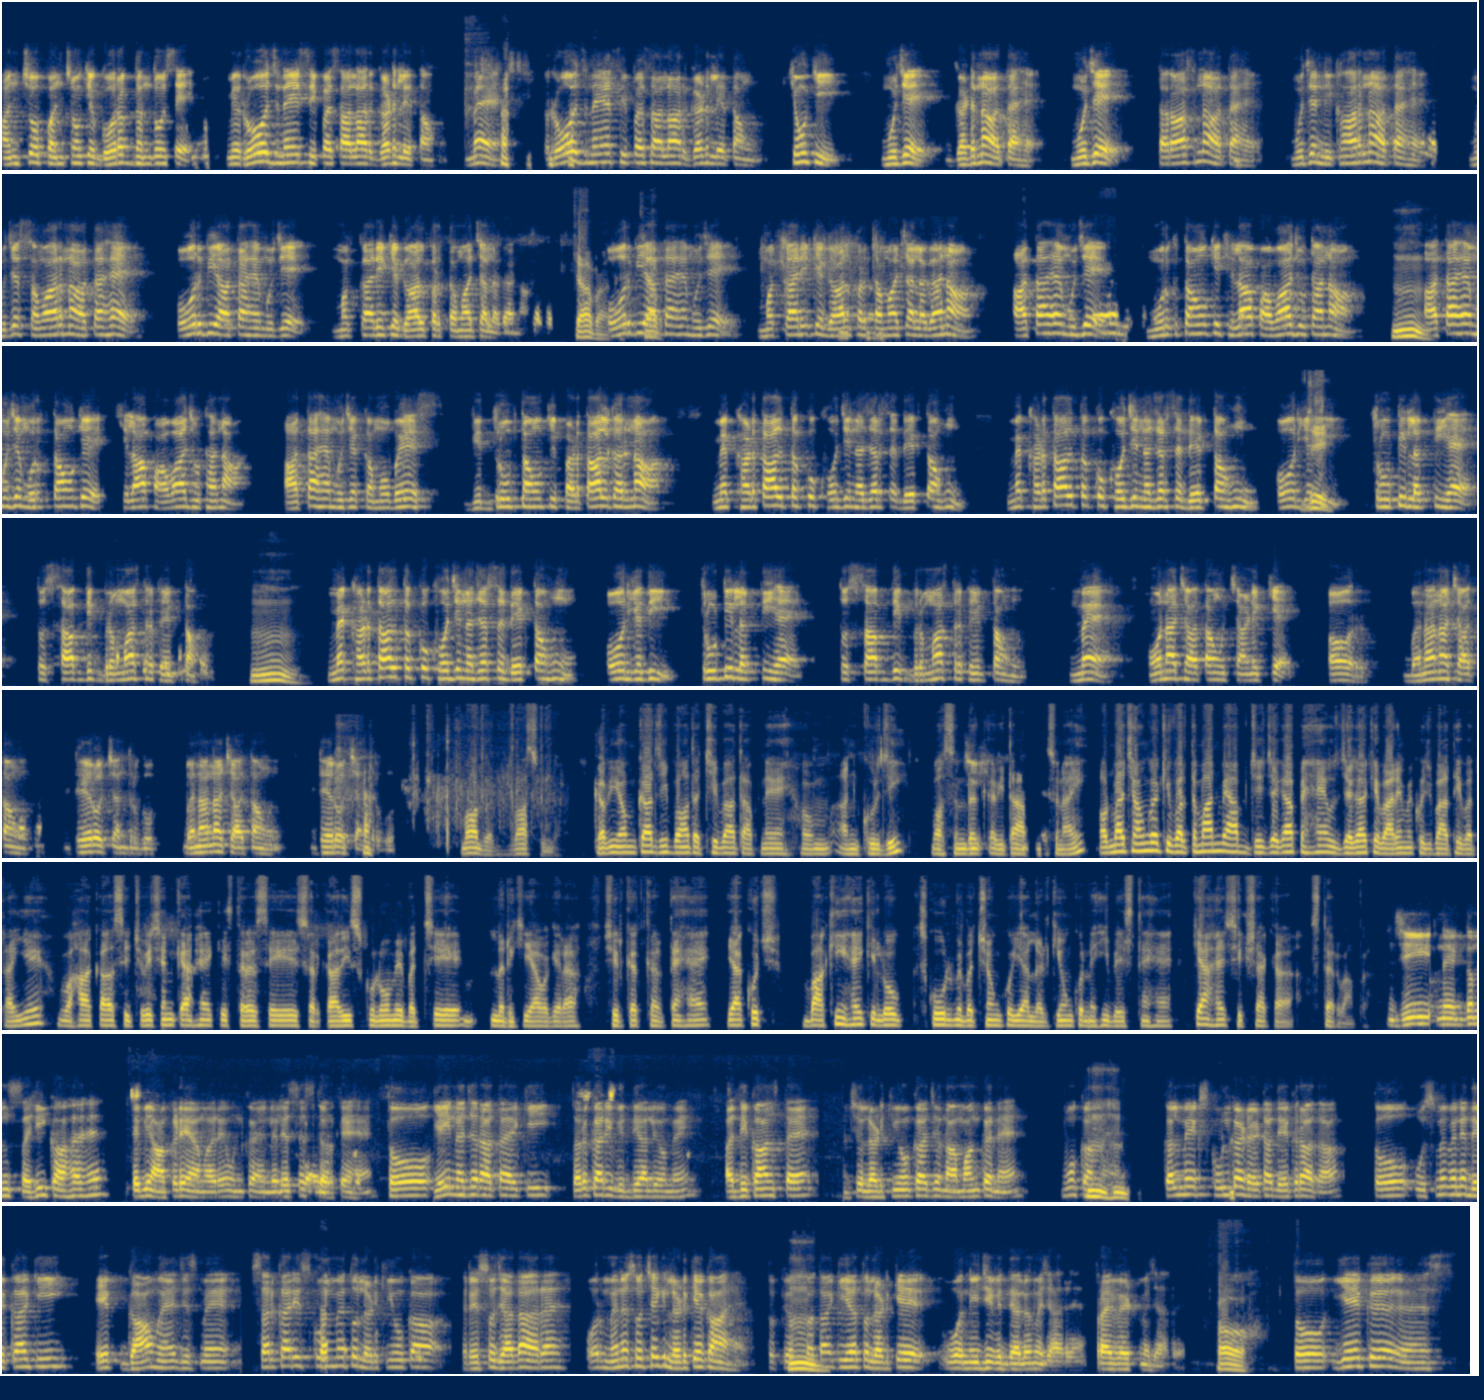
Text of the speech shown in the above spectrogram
अंचों पंचों के गोरख धंधों से। मैं रोज नए सिपह सालार गढ़ लेता हूँ मैं रोज नए सिपह सालार गढ़ लेता हूँ क्योंकि मुझे गढ़ना आता है मुझे तराशना आता है मुझे निखारना आता है मुझे संवारना आता है और भी आता है मुझे मक्कारी के गाल पर तमाचा लगाना। क्या बात और भी आता है मुझे मक्कारी के गाल पर तमाचा लगाना। आता है मुझे मूर्खताओं के खिलाफ आवाज़ उठाना। हम्म। आता है मुझे मूर्खताओं के खिलाफ आवाज़ उठाना। आता है मुझे कमोबेश विद्रूपताओं की पड़ताल करना। मैं खड़ताल तक को खोजी नज़र से देखता हूँ। मैं खड़ताल तक को खोजी नज़र से देखता हूँ और यदि त्रुटि लगती है तो शाब्दिक ब्रह्मास्त्र फेंकता हूँ। हम्म। मैं खड़ताल तक को खोजी नज़र से देखता हूँ और यदि त्रुटि लगती है तो शाब्दिक ब्रह्मास्त्र फेंकता हूँ। मैं होना चाहता हूँ चाणक्य और बनाना चाहता हूँ ढेरों चंद्रगुप्त बनाना चाहता हूँ ढेरों चंद्रगुप्त। बहुत बढ़िया बहुत सुंदर। कवि ओमकार जी बहुत अच्छी बात आपने हम अंकुर जी बहुत सुंदर कविता आपने सुनाई। और मैं चाहूँगा कि वर्तमान में आप जिस जगह पे हैं उस जगह के बारे में कुछ बातें बताइए। वहाँ का सिचुएशन क्या है? किस तरह से सरकारी स्कूलों में बच्चे लड़कियाँ वगैरह शिरकत करते हैं? या कुछ बाकी है कि लोग स्कूल में बच्चों को या लड़कियों को नहीं भेजते हैं? क्या है शिक्षा का स्तर वहाँ पर? जी ने एकदम सही कहा है। जितने भी आंकड़े हैं हमारे उनका एनालिसिस करते हैं तो यही नज़र आता है कि सरकारी विद्यालयों में अधिकांशतः जो लड़कियों का जो नामांकन है वो कम हम्म, है। हम्म, कल मैं एक स्कूल का डेटा देख रहा था तो उसमें मैंने देखा कि एक गाँव है जिसमें सरकारी स्कूल में तो लड़कियों का रेशो ज़्यादा आ रहा है और मैंने सोचा कि लड़के कहाँ हैं? तो फिर हम्म। पता किया तो लड़के वो निजी विद्यालयों में जा रहे हैं प्राइवेट में जा रहे हैं। ओह। तो ये एक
